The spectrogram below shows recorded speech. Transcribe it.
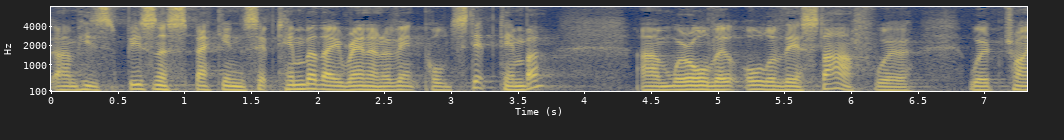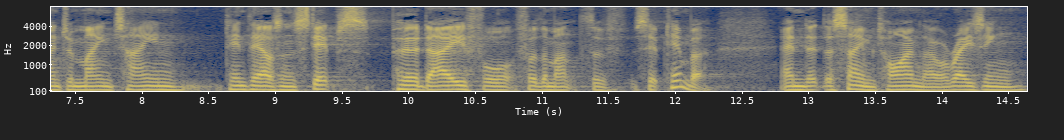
um, his business back in September, they ran an event called Steptember um, where all, the, all of their staff were we're trying to maintain 10,000 steps per day for, for the month of September. And at the same time, they were raising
